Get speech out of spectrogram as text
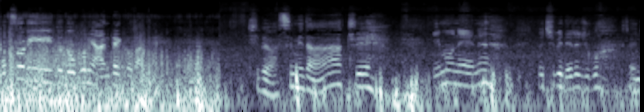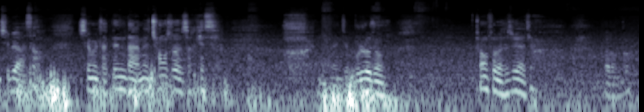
목소리도 녹음이 안 될 것 같아. 집에 왔습니다. 주에 이모네는 집에 내려주고 저희 집에 와서 짐을 다 뺀 다음에 청소를 시작했어요. 하, 이제 물로 좀 청소를 해줘야죠. 그런 거.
